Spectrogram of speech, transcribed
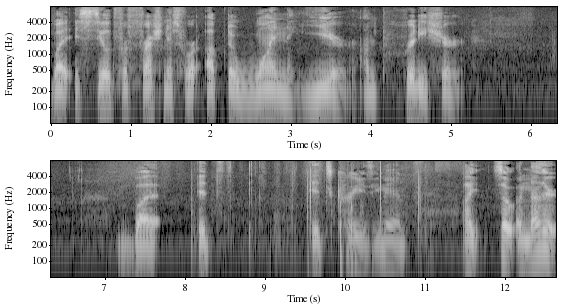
but it's sealed for freshness for up to one year. I'm pretty sure. But it's it's crazy, man. Like so another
